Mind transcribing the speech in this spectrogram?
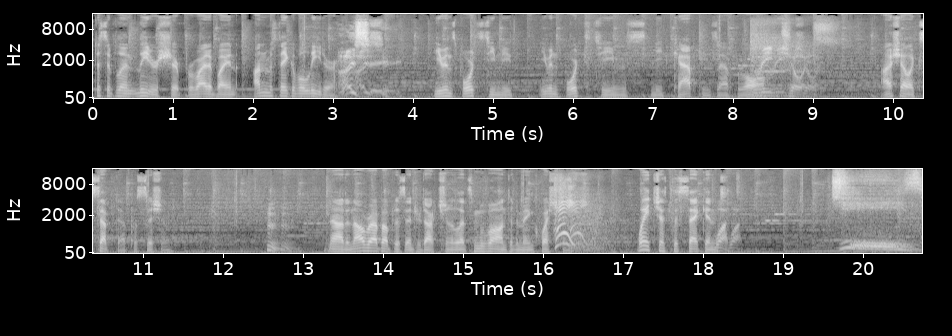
disciplined leadership provided by an unmistakable leader. I see. Even sports team need even sports teams need captains after all. rejoice. I shall accept that position. Hmm. Now then, I'll wrap up this introduction and let's move on to the main question. hey! Wait just a second. What? Jeez.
